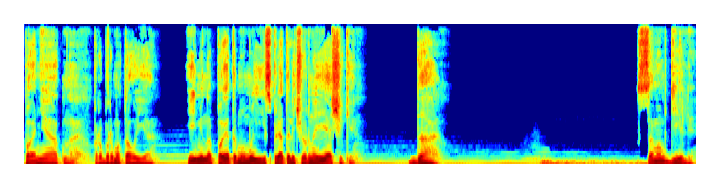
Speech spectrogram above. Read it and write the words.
«Понятно», – пробормотал я. «Именно поэтому мы и спрятали черные ящики?» «Да». В самом деле,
